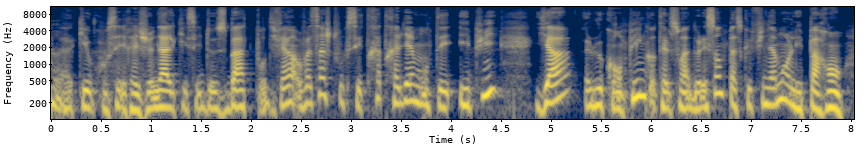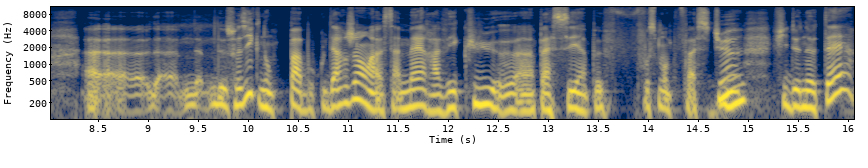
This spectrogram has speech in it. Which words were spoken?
euh, qui est au conseil régional, qui essaie de se battre pour différents. Enfin ça je trouve que c'est très très bien monté. Et puis il y a le camping quand elles sont adolescentes, parce que finalement les parents de Soisic n'ont pas beaucoup d'argent. Sa mère a vécu un passé un peu faussement fastueux, mhm. fille de notaire,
